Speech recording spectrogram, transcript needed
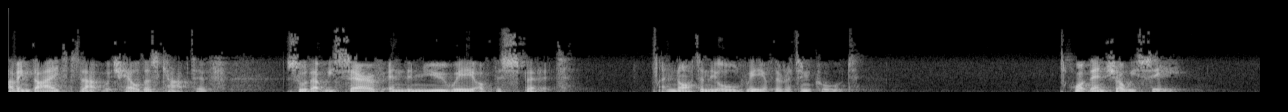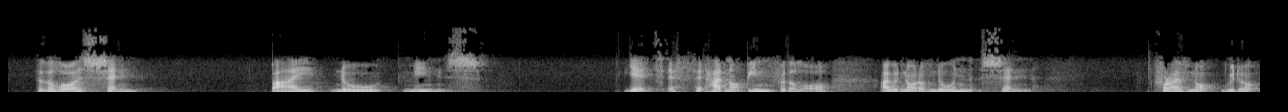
having died to that which held us captive, so that we serve in the new way of the Spirit, and not in the old way of the written code. What then shall we say? That the law is sin? By no means. Yet, if it had not been for the law, I would not have known sin. For I not, would, not,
